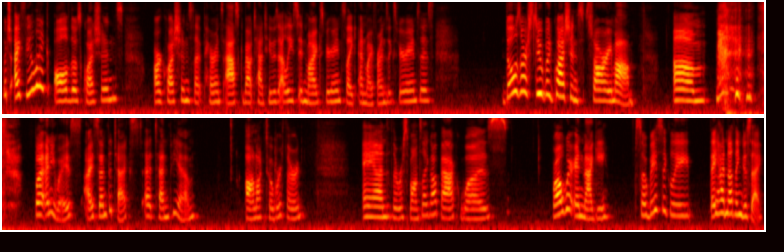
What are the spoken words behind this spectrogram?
which I feel like all of those questions are questions that parents ask about tattoos, at least in my experience, like, and my friends' experiences. Those are stupid questions. Sorry, mom. Um, but, anyways, I sent the text at 10 p.m. on October 3rd, And the response I got back was, well, we're in Maggie. So basically, they had nothing to say.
